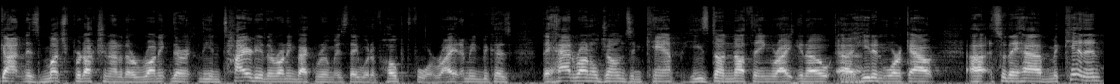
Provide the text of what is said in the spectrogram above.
gotten as much production out of their running their the entirety of the running back room as they would have hoped for, right? I mean, because they had Ronald Jones in camp, he's done nothing, right? You know, uh, he didn't work out. Uh, so they have McKinnon,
